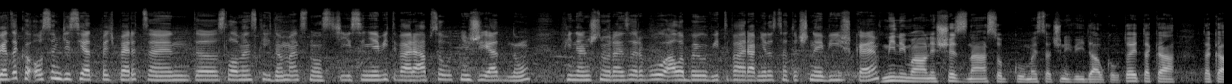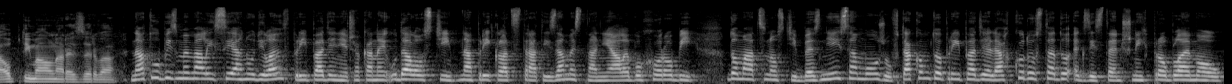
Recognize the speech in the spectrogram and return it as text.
Viac ako 85% slovenských domácností si nevytvára absolútne žiadnu finančnú rezervu alebo ju vytvára v nedostatočnej výške. Minimálne 6 násobku mesačných výdavkov. To je taká, taká optimálna rezerva. Na tú by sme mali siahnuť len v prípade nečakanej udalosti, napríklad strat straty zamestnania alebo choroby. Domácnosti bez nej sa môžu v takomto prípade ľahko dostať do existenčných problémov.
